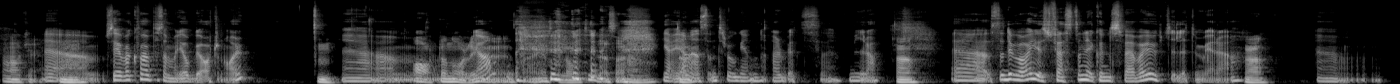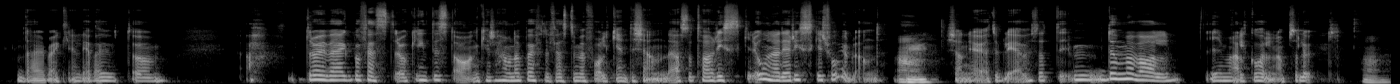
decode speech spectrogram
Ah, okej. Ehm, Så jag var kvar på samma jobb i 18 år. Mm. Ehm, 18 år, det är Ja. fan ganska lång tid alltså. Jajamensan, trogen arbetsmyra. Ja, Eh, Så det var just festen jag kunde sväva ut i lite mera. ja. Eh, Där verkligen leva ut och dra iväg på fester och inte i stan. Kanske hamna på efterfester med folk jag inte kände. Alltså ta risker, onödiga risker så ibland. Mm. Känner jag att det blev. Så att, mm, dumma val i och med alkoholen, absolut. ja.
